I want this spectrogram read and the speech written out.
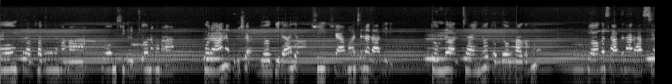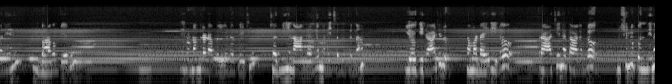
ఓం ప్రభవే నమ ఓం శ్రీ గురుభ్యో నమ. పురాణ పురుష యోగిరాజ శ్రీ శ్యామాచర లాహిరి తొమ్మిదో అధ్యాయంలో తొమ్మిదో భాగము. యోగ సాధన రహస్యం అనేది ఈ భాగం పేరు. రెండు వందల డెబ్బై ఏడో పేజీ చదివి నాలుగేళ్ళే మళ్ళీ చదువుతున్నా. యోగిరాజులు తమ డైరీలో ప్రాచీన కాలంలో ఋషులు పొందిన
